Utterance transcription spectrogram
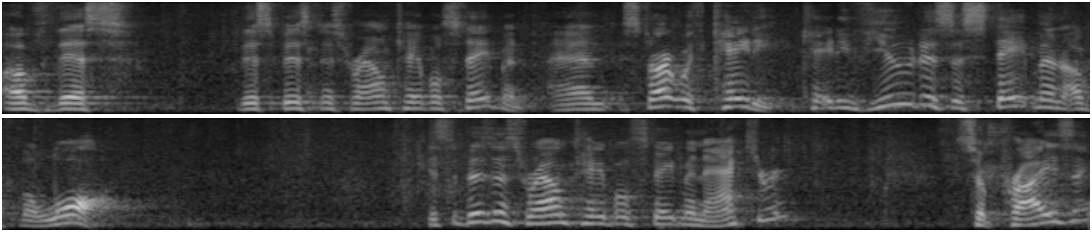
of this, this Business Roundtable statement? And start with Katie. Katie, viewed as a statement of the law, is the Business Roundtable statement accurate, surprising,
